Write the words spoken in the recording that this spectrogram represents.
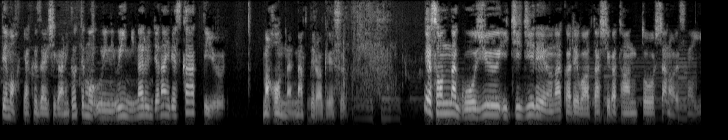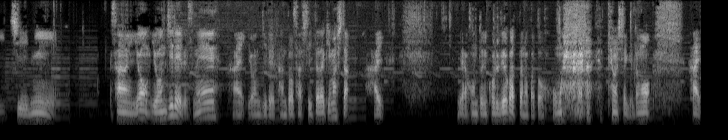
ても、薬剤師側にとってもウィンウィンになるんじゃないですかっていうまあ、本になってるわけです。で、そんな51事例の中で私が担当したのはですね、1、2、3、4、4事例ですね。はい、4事例担当させていただきました。はい。いや、本当にこれでよかったのかと思いながらやってましたけども、はい。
